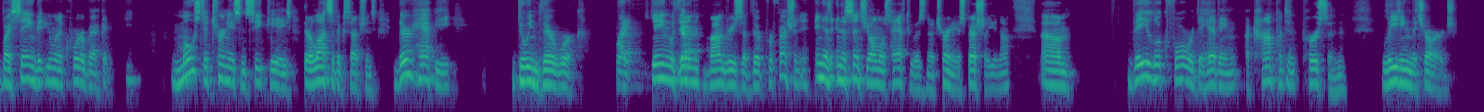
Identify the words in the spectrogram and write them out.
by saying that you want to quarterback it most attorneys and cpas there are lots of exceptions. They're happy doing their work. Right. Staying within yep. boundaries of their profession. In a, in a sense, you almost have to as an attorney, especially, you know. Um, they look forward to having a competent person leading the charge.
